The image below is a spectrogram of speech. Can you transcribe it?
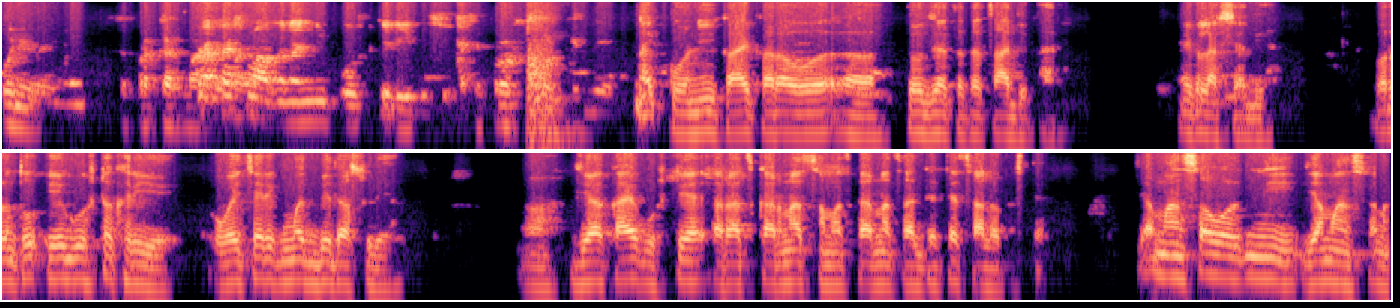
कोणी नाही. तर प्रकाश प्रकाश महाराज महाजनांनी पोस्ट केली तशी प्रोत्साहन केले? नाही कोणी काय करावं अं, तो ज्याचा त्याचा अधिकार आहे. एक लक्षात घ्या. परंतु एक गोष्ट खरी आहे. वैचारिक मतभेद असू द्या. अं, ज्या काय गोष्टी राजकारणात समाजकारणात चालतात त्या चालत असतात. त्या माणसावरनी ज्या माणसानं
